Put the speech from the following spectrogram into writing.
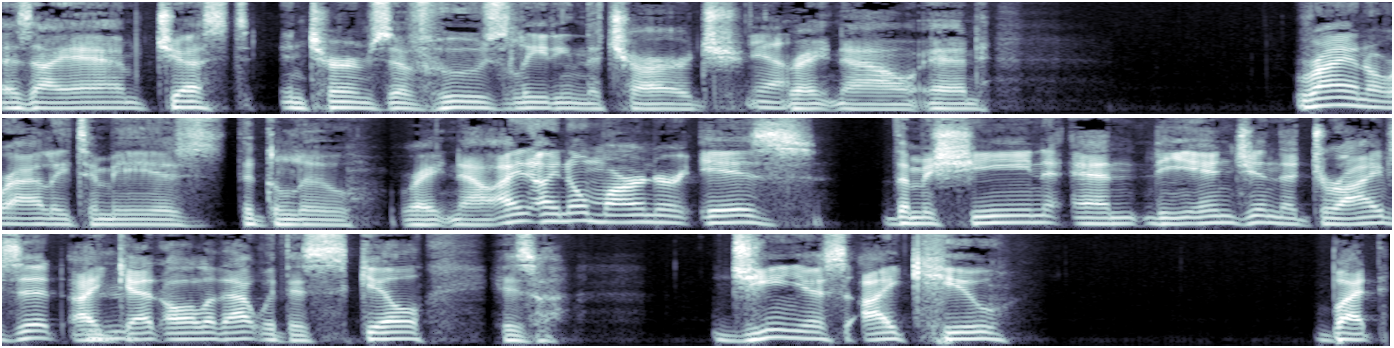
as I am just in terms of who's leading the charge Yeah. right now. And Ryan O'Reilly to me is the glue right now. I, I know Marner is the machine and the engine that drives it. I Mhm. get all of that with his skill, his genius IQ. But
